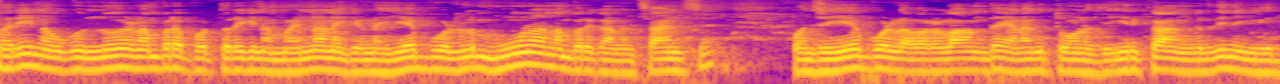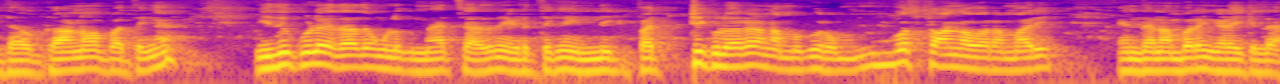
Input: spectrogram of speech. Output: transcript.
மாதிரி நமக்கு இன்னொரு நம்பரை பொறுத்த வரைக்கும் நம்ம என்ன நினைக்கிறோம் ஏ போர்டில் மூணாம் நம்பருக்கான சான்ஸு கொஞ்சம் ஏ போர்டில் வரலாம்னு தான் எனக்கு தோணுது. இருக்காங்கிறது நீங்கள் த கவனமாக பார்த்துங்க இதுக்குள்ளே ஏதாவது உங்களுக்கு மேட்ச் ஆகுதுன்னு எடுத்துங்க இன்றைக்கி பர்டிகுலராக நமக்கு ரொம்ப ஸ்ட்ராங்காக வர மாதிரி எந்த நம்பரும் கிடைக்கல.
